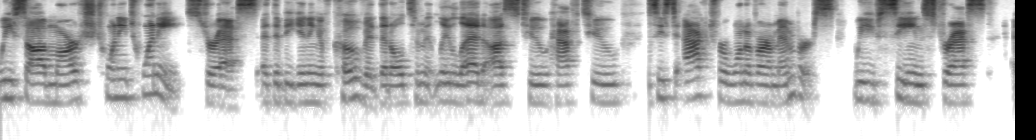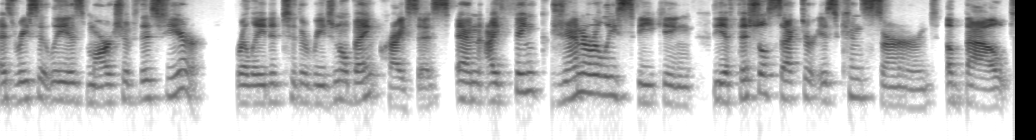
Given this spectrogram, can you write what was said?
We saw March 2020 stress at the beginning of COVID that ultimately led us to have to cease to act for one of our members. We've seen stress as recently as March of this year related to the regional bank crisis. And I think, generally speaking, the official sector is concerned about,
